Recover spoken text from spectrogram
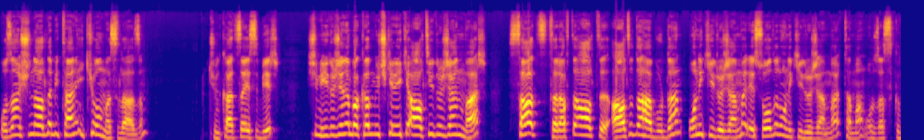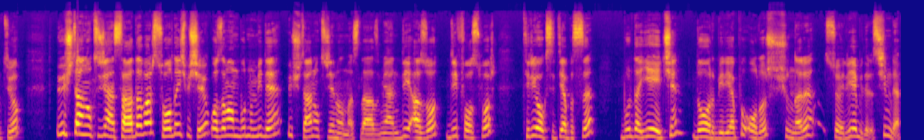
O zaman şunun altında bir tane 2 olması lazım. Çünkü katsayısı 1. Şimdi hidrojene bakalım. 3 kere 2 6 hidrojen var. Sağ tarafta 6. 6 daha buradan 12 hidrojen var. E solda da 12 hidrojen var. Tamam o zaman sıkıntı yok. 3 tane oksijen sağda var. Solda hiçbir şey yok. O zaman bunun bir de 3 tane oksijen olması lazım. Yani diazot, difosfor, trioksit yapısı burada Y için doğru bir yapı olur. Şunları söyleyebiliriz. Şimdi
